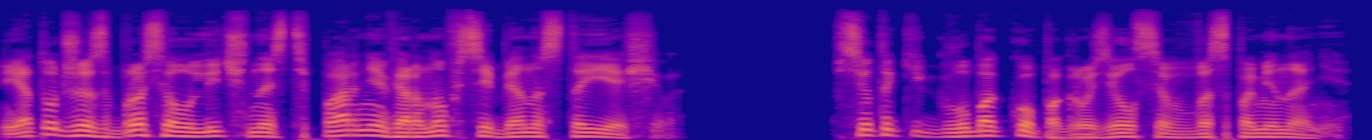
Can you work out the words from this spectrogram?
Я тут же сбросил личность парня, вернув себя настоящего. Все-таки глубоко погрузился в воспоминания.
